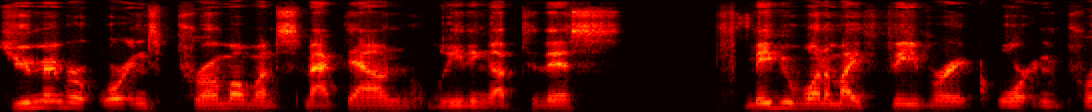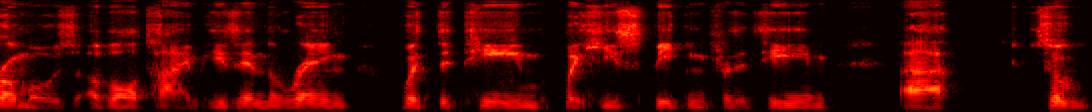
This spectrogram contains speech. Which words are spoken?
Do you remember Orton's promo on SmackDown leading up to this? Maybe one of my favorite Orton promos of all time. He's in the ring with the team, but he's speaking for the team. Uh, so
